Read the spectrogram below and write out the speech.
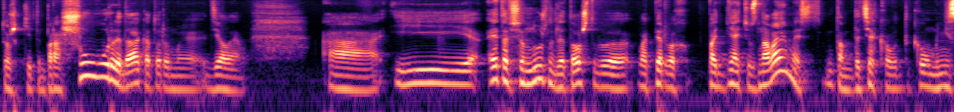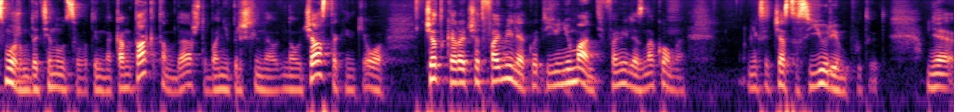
тоже какие-то брошюры, да, которые мы делаем. А, и это все нужно для того, чтобы, во-первых, поднять узнаваемость, ну, там, до тех, кого, до кого мы не сможем дотянуться вот именно контактом, да, чтобы они пришли на, на участок и такие, о, что-то, короче, что-то фамилия, какой-то Юниман, фамилия знакомая. Мне, кстати, часто с Юрием путают. Мне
